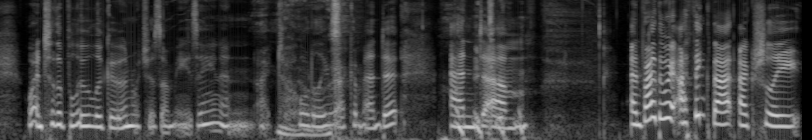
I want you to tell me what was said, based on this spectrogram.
went to the Blue Lagoon, which is amazing, and I totally recommend it. And um, and by the way, I think that actually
